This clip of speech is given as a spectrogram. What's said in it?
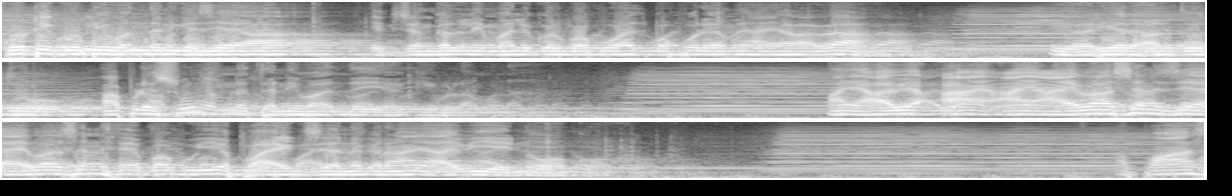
કોટી કોટી વંદન કે જે આ એક જંગલની માલિકો બાપુ આજ બપોરે અમે અહીંયા આવ્યા, એ હરિહર હાલતું હતું. આપણે શું એમને ધન્યવાદ દઈએ હકી ભલામણા? અહીંયા આવ્યા અહીંયા આવ્યા છે ને, જે આવ્યા છે ને બાપુ એ ભાઈક છે, નકર અહીંયા આવીએ નો હકો. આ પાંચ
